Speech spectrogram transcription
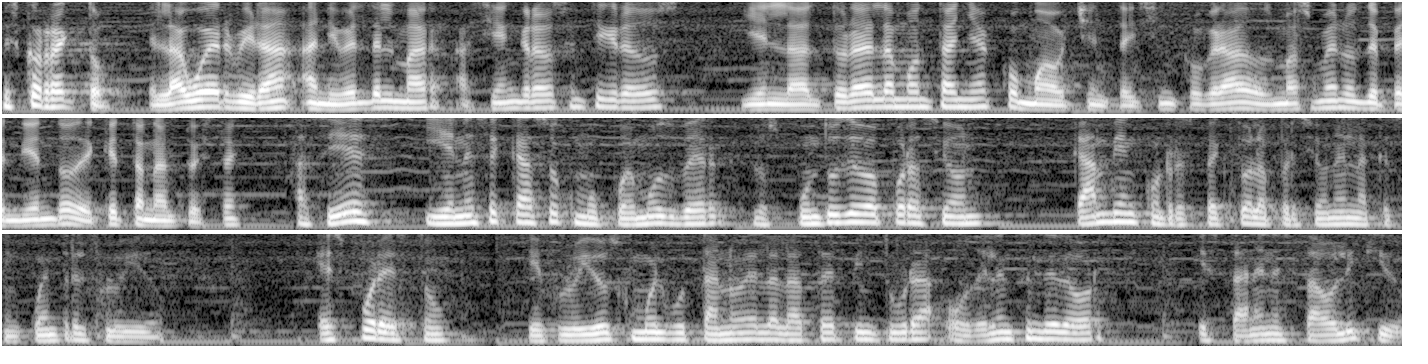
Es correcto, el agua hervirá a nivel del mar a 100 grados centígrados y en la altura de la montaña como a 85 grados, más o menos dependiendo de qué tan alto esté. Así es, y en ese caso como podemos ver, los puntos de evaporación cambian con respecto a la presión en la que se encuentra el fluido. Es por esto que fluidos como el butano de la lata de pintura o del encendedor están en estado líquido,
